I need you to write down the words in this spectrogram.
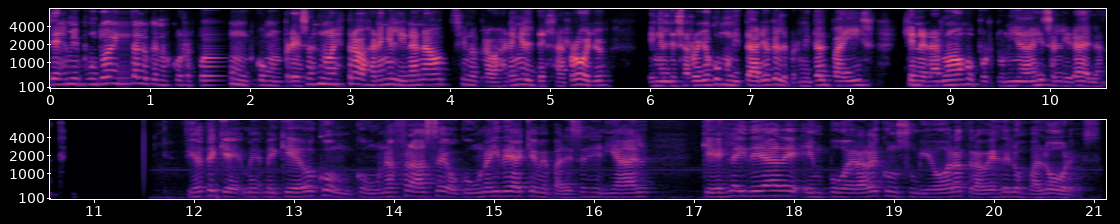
desde mi punto de vista lo que nos corresponde como empresas no es trabajar en el in and out, sino trabajar en el desarrollo, en el desarrollo comunitario que le permita al país generar nuevas oportunidades y salir adelante. Fíjate que me, me quedo con, con, una frase o con una idea que me parece genial, que es la idea de empoderar al consumidor a través de los valores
